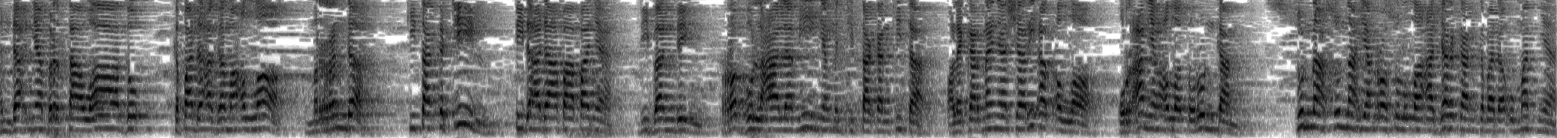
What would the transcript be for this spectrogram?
hendaknya bertawaduk kepada agama Allah, merendah. Kita kecil, tidak ada apa-apanya dibanding Rabbul Alamin yang menciptakan kita. Oleh karenanya syariat Allah, Quran yang Allah turunkan, sunnah-sunnah yang Rasulullah ajarkan kepada umatnya,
